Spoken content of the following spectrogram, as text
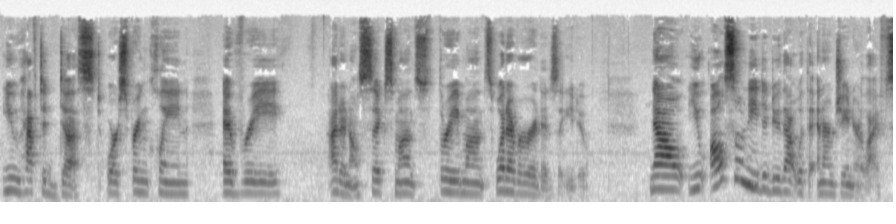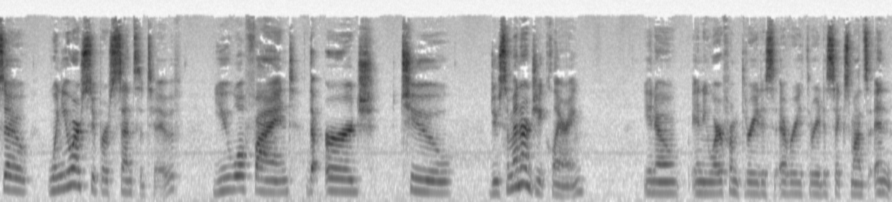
you have to dust or spring clean every I don't know, six months, three months, whatever it is that you do. Now, you also need to do that with the energy in your life. So, when you are super sensitive, you will find the urge to do some energy clearing, you know, anywhere from three to every three to six months. And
